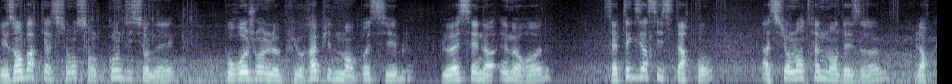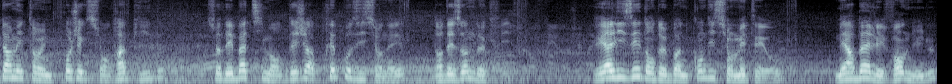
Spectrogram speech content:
les embarcations sont conditionnées pour rejoindre le plus rapidement possible le SNA Emeraude. Cet exercice Tarpon assure l'entraînement des hommes, leur permettant une projection rapide sur des bâtiments déjà prépositionnés dans des zones de crise. Réalisé dans de bonnes conditions météo, mer belle et vent nul,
